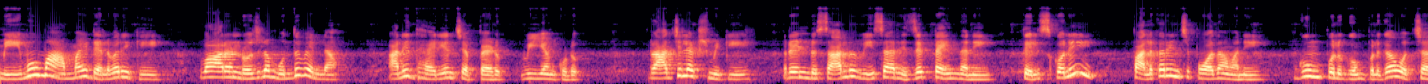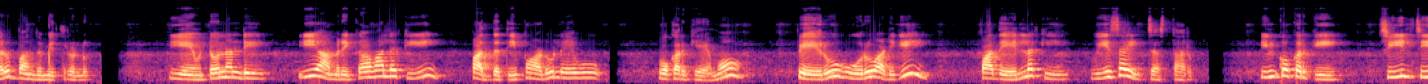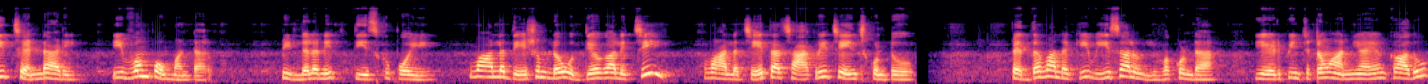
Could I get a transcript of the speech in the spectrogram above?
మేము మా అమ్మాయి డెలివరీకి వారం రోజుల ముందు వెళ్ళాం అని ధైర్యం చెప్పాడు వియ్యంకుడు. రాజ్యలక్ష్మికి రెండుసార్లు వీసా రిజెక్ట్ అయిందని తెలుసుకొని పలకరించి పోదామని గుంపులు గుంపులుగా వచ్చారు బంధుమిత్రులు. ఏమిటోనండి ఈ అమెరికా వాళ్ళకి పద్ధతి పాడు లేవు. ఒకరికేమో పేరు ఊరు అడిగి పదేళ్ళకి వీసా ఇచ్చేస్తారు. ఇంకొకరికి చీల్చి చెండాడి ఇవ్వం పొమ్మంటారు. పిల్లలని తీసుకుపోయి వాళ్ళ దేశంలో ఉద్యోగాలిచ్చి వాళ్ళ చేత చాకరీ చేయించుకుంటూ పెద్దవాళ్ళకి వీసాలు ఇవ్వకుండా ఏడిపించటం అన్యాయం కాదు.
